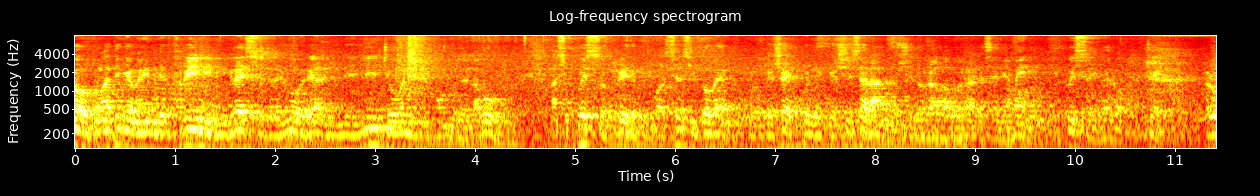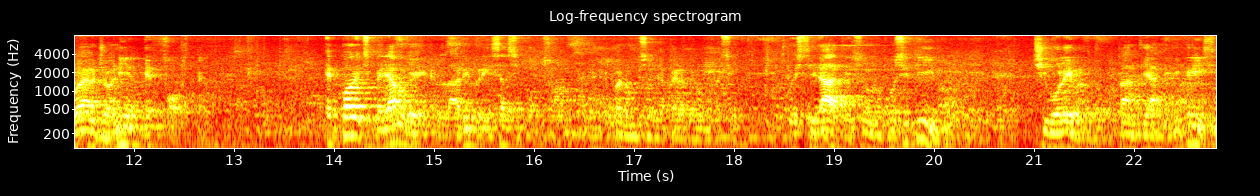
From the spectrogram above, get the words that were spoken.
tu automaticamente freni l'ingresso delle nuove dei giovani nel mondo del lavoro. Ma su questo credo che qualsiasi governo, quello che c'è e quelli che ci saranno, ci dovrà lavorare seriamente. E questo è vero, cioè, il problema giovanile è forte. E poi speriamo che la ripresa si possa, perché poi non bisogna perdere l'occasione. Questi dati sono positivi, ci volevano dopo tanti anni di crisi,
